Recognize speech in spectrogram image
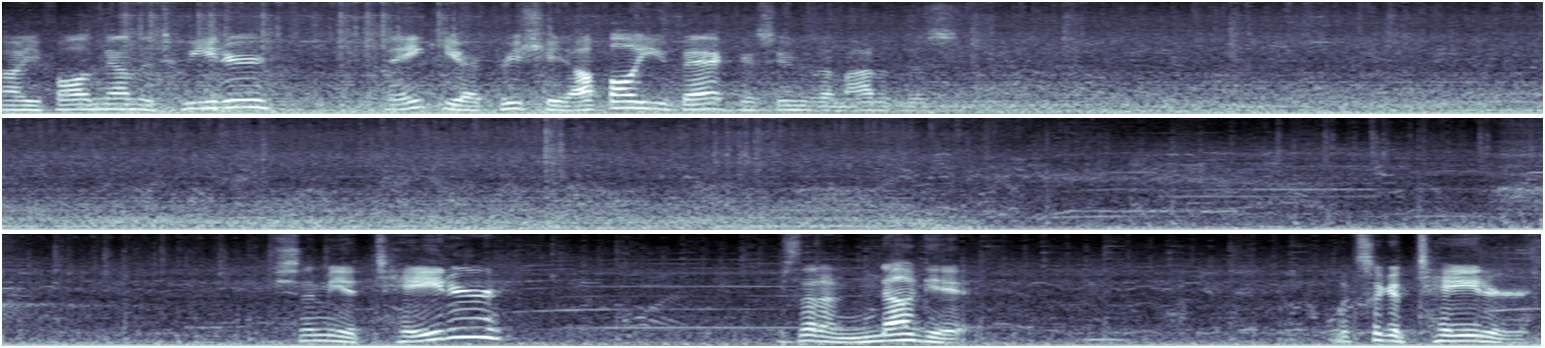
Oh, you followed me on the tweeter? Thank you, I appreciate it. I'll follow you back as soon as I'm out of this. Send me a tater? Is that a nugget? Looks like a tater.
